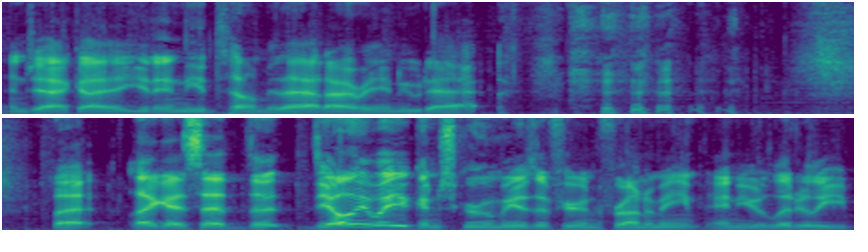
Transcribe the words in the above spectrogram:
And Jack, I, you didn't need to tell me that. I already knew that. but like I said, the the only way you can screw me is if you're in front of me and you literally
